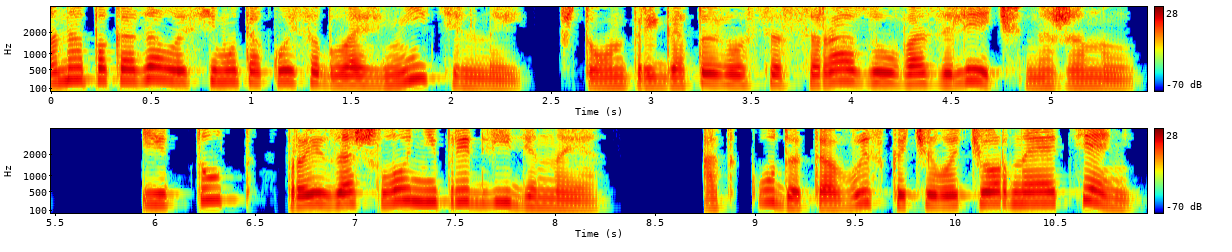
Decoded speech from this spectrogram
Она показалась ему такой соблазнительной, что он приготовился сразу возлечь на жену. И тут произошло непредвиденное. Откуда-то выскочила черная тень,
